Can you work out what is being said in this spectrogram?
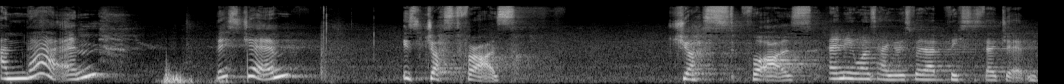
And then this gym is just for us. Just for us. Anyone saying this, we're like, this is their gym.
